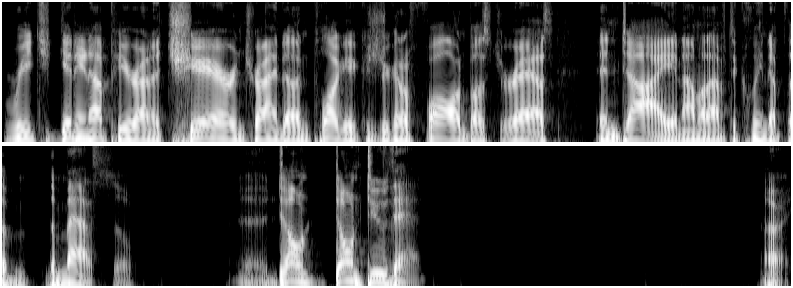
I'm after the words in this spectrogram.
reach, getting up here on a chair and trying to unplug it because you're going to fall and bust your ass and die. And I'm going to have to clean up the, the mess. So uh, don't, don't do that. All right.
